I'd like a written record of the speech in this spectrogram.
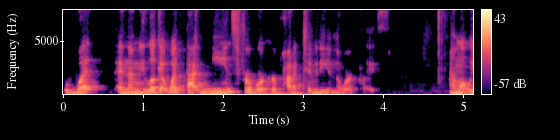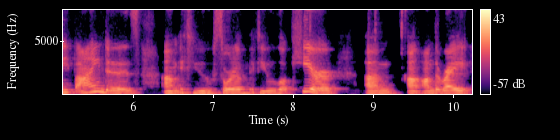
what and then we look at what that means for worker productivity in the workplace. And what we find is, um, if you sort of, if you look here, um, on the right,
